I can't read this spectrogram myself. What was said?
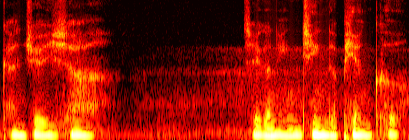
感觉一下这个宁静的片刻。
